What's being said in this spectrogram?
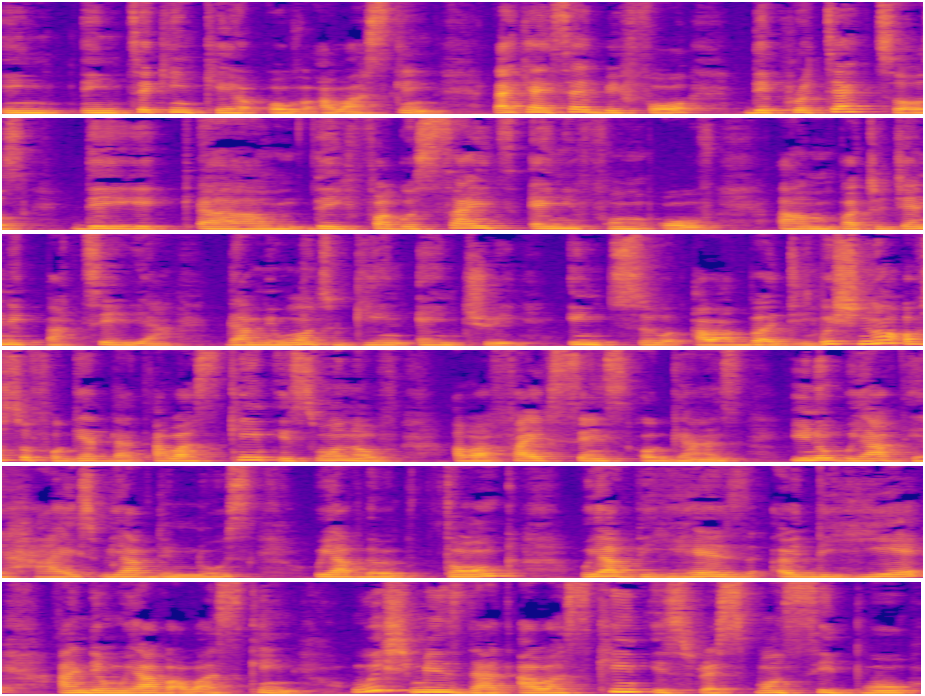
in, in taking care of our skin. Like I said before, they protect us, they, um, they phagocyte any form of um, pathogenic bacteria that may want to gain entry into our body. We should not also forget that our skin is one of our five sense organs. You know, we have the eyes, we have the nose, we have the tongue, we have the hairs, uh, the hair, and then we have our skin, which means that our skin is responsible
